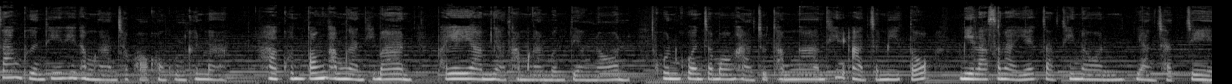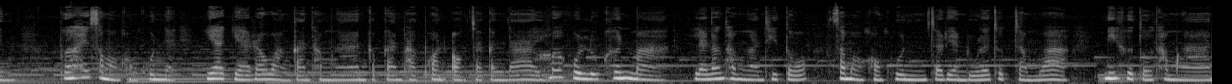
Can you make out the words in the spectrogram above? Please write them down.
สร้างพื้นที่ที่ทำงานเฉพาะของคุณขึ้นมา หากคุณต้องทำงานที่บ้าน พยายามอย่าทำงานบนเตียงนอน คุณควรจะมองหาจุดทำงานที่อาจจะมีโต๊ะ มีลักษณะแยกจากที่นอนอย่างชัดเจน เพื่อให้สมองของคุณเนี่ยแยกแยะระหว่างการทำงานกับการพักผ่อนออกจากกันได้ เมื่อคุณลุกขึ้นมา และนั่งทำงานที่โต๊ะ สมองของคุณจะเรียนรู้และจดจำว่า นี่คือโต๊ะทำงาน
